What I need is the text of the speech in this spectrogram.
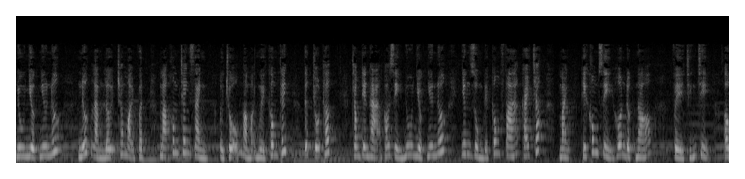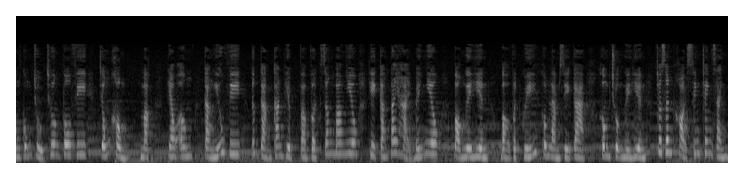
nhu nhược như nước, nước làm lợi cho mọi vật mà không tranh giành, ở chỗ mà mọi người không thích, tức chỗ thấp. Trong thiên hạ có gì nhu nhược như nước, nhưng dùng để công phá cái chắc, mạnh thì không gì hơn được nó. Về chính trị, Ông cũng chủ trương vô vi, chống khổng, mặc. Theo ông, càng hữu vi, tức càng can thiệp vào vật dâng bao nhiêu thì càng tai hại bấy nhiêu. Bỏ người hiền, bỏ vật quý, không làm gì cả, không chuộng người hiền, cho dân khỏi sinh tranh giành,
